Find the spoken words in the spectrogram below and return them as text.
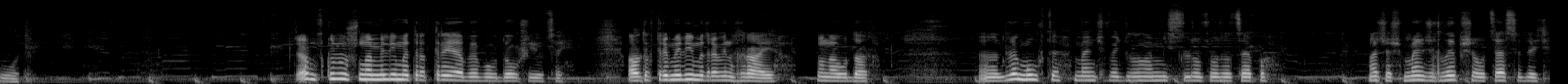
От. Я вам скажу, що на міліметра 3 аби був довший оцей. Але так 3 мм він грає. Ну на удар. Е, Для муфти менш виділено місце для цього зацепа. Значить, менш глибше оце сидить.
